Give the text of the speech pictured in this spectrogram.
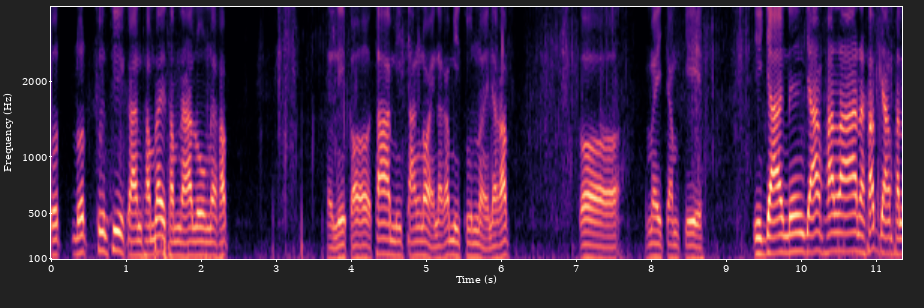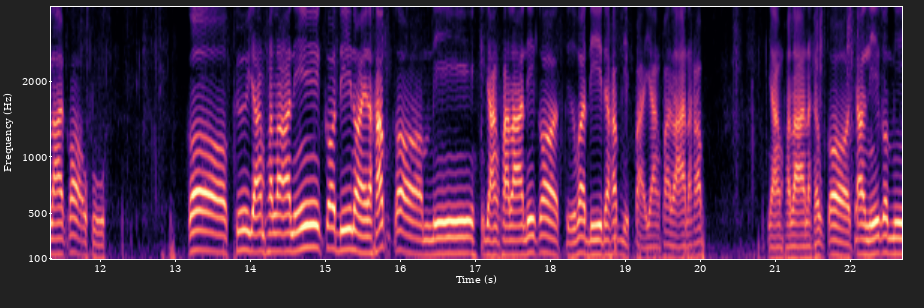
ลดลดพื้นที่การทำไร่ทำนาลงนะครับอันนี้ก็ถ้ามีตังหน่อยนะครับ มีทุนหน่อยนะครับ ก็ไม่จำเจ อีกอย่างหนึ่งยางพารานะครับ ยางพาราก็โอ้โหก็คือยางพารานี้ก็ดีหน่อยนะครับ ก็มียางพารานี้ก็ถือว่าดีนะครับนี่ป่ายางพารานะครับ ยางพารานะครับ ก็เจ้านี้ก็มี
